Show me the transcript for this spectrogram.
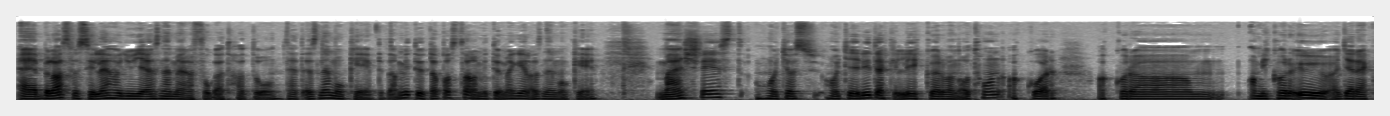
ebből azt veszi le, hogy ugye ez nem elfogadható, tehát ez nem oké. Okay. Tehát amit ő tapasztal, amit ő megél, az nem oké. Okay. Másrészt, hogyha, hogyha egy rideg légkör van otthon, akkor, akkor a, amikor ő, a gyerek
